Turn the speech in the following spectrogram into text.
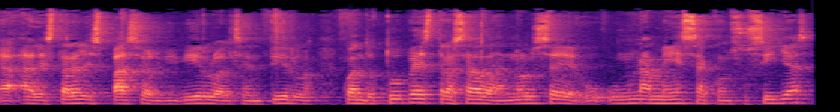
al estar al espacio, al vivirlo, al sentirlo. Cuando tú ves trazada, no lo sé, una mesa con sus sillas,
